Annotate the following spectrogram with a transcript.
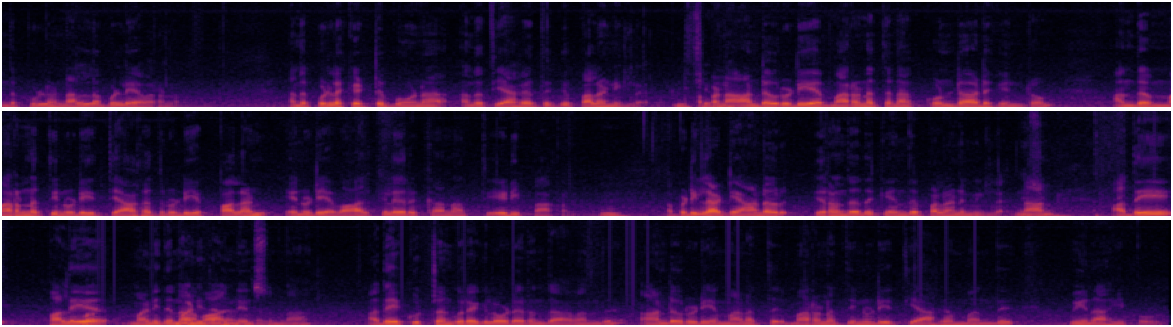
அந்த புள்ள நல்ல பிள்ளைய வரணும். அந்த புள்ள கெட்டு போனால் அந்த தியாகத்துக்கு பலன் இல்லை. அப்போ நான் ஆண்டவருடைய மரணத்தை நான் கொண்டாடுகின்றோம். அந்த மரணத்தினுடைய தியாகத்தினுடைய பலன் என்னுடைய வாழ்க்கையில் இருக்கா நான் தேடி பார்க்கணும். அப்படி இல்லாட்டி ஆண்டவர் இறந்ததுக்கு எந்த பலனும் இல்லை. நான் அதே பழைய மனிதனாக வாழ்ந்தேன்னு சொன்னால் அதே குற்றங்குறைகளோடு இருந்தால் வந்து ஆண்டவருடைய மனத்து மரணத்தினுடைய தியாகம் வந்து வீணாகி போகுது.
